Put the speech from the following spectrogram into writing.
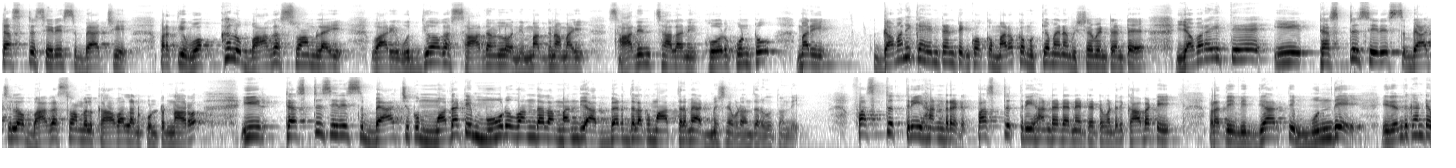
test series batch ప్రతి ఒక్కరు భాగస్వాములై వారి ఉద్యోగ సాధనలో నిమగ్నమై సాధించాలని కోరుకుంటూ మరి గమనిక ఏంటంటే ఇంకొక మరొక ముఖ్యమైన విషయం ఏంటంటే ఎవరైతే ఈ టెస్ట్ సిరీస్ బ్యాచ్లో భాగస్వాములు కావాలనుకుంటున్నారో ఈ టెస్ట్ సిరీస్ బ్యాచ్కు మొదటి మూడు వందల మంది అభ్యర్థులకు మాత్రమే అడ్మిషన్ ఇవ్వడం జరుగుతుంది. First three hundred first three hundred అనేటటువంటిది. కాబట్టి ప్రతి విద్యార్థి ముందే ఇది ఎందుకంటే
